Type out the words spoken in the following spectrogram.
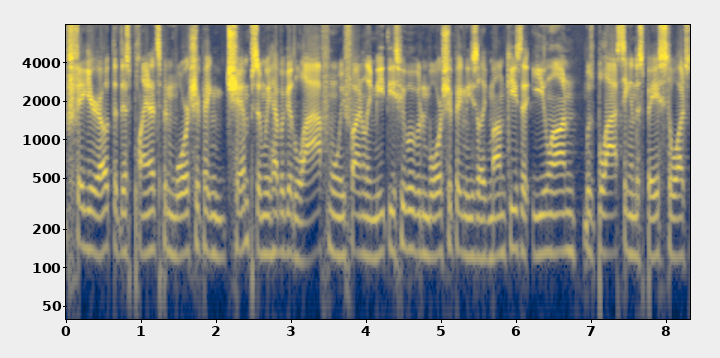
figure out that this planet's been worshiping chimps and we have a good laugh when we finally meet these people who've been worshiping these like monkeys that Elon was blasting into space to watch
